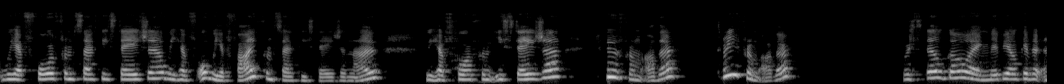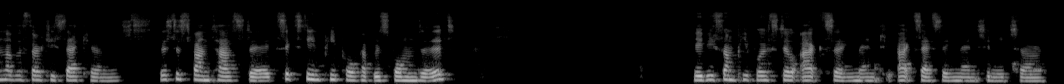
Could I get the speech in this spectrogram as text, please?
we have four from Southeast Asia. We have, oh, we have five from Southeast Asia now. We have four from East Asia, two from other, three from other. We're still going. Maybe I'll give it another 30 seconds. This is fantastic. 16 people have responded. Maybe some people are still accessing, accessing Mentimeter.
